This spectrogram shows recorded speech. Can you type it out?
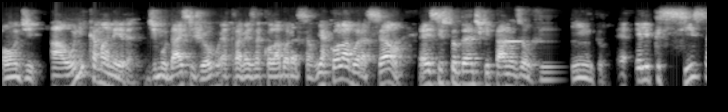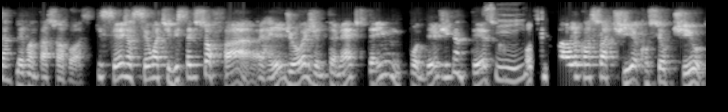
onde a única maneira de mudar esse jogo é através da colaboração. E a colaboração é esse estudante que está nos ouvindo, é, ele precisa levantar sua voz, que seja ser um ativista de sofá. A rede hoje, a internet, tem um poder gigantesco. Sim. Ou você falando com a sua tia, com o seu tio,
